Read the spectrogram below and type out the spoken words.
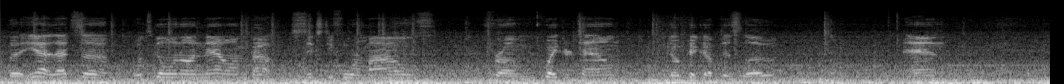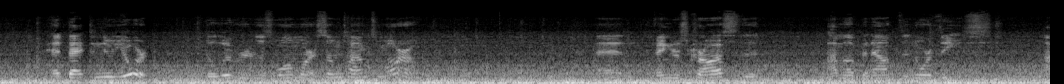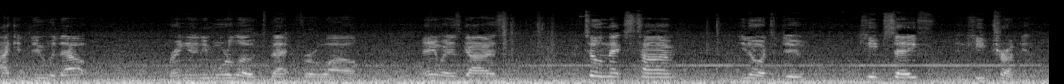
But yeah, that's uh, what's going on now. I'm about 64 miles from Quakertown to go pick up this load and head back to New York deliver this Walmart sometime tomorrow. And fingers crossed that I'm up and out the Northeast. I could do without bringing any more loads back for a while. Anyways, guys, until next time, you know what to do. Keep safe and keep trucking.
